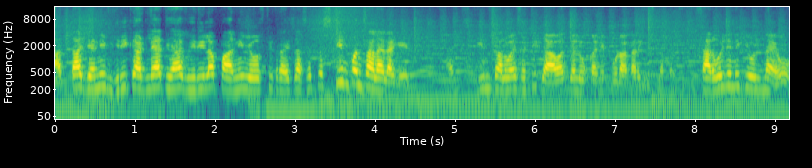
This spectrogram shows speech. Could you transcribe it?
आता ज्यांनी विहिरी काढल्यात ह्या विहिरीला पाणी व्यवस्थित राहायचं असेल तर स्कीम पण चालायला लागेल. स्कीम चालवायसाठी गावातल्या लोकांनी पुढाकार घेतला पाहिजे. सार्वजनिक योजना आहे हो.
